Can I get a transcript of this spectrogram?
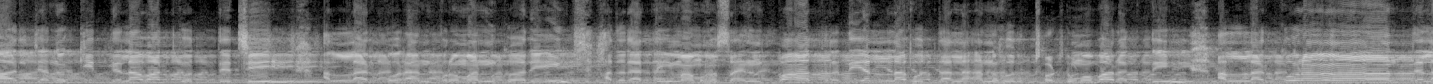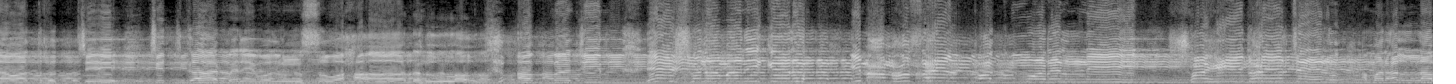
আর যেন কি তেলাওয়াত করতেছে, আল্লাহর কোরআন প্রমাণ করে, হযরত ইমাম হোসেন পাক রাদিয়াল্লাহু তাআলা আনহুর ছোট মোবারক দিন, আল্লাহর কোরআন তেলাওয়াত হচ্ছে। চিৎকার মেরে বলুন, সুবহানাল্লাহ। আব্বাজি এই সোনা মানিকের ইমাম হোসেন পাক মরেননি, শহীদ আমার আল্লাহ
